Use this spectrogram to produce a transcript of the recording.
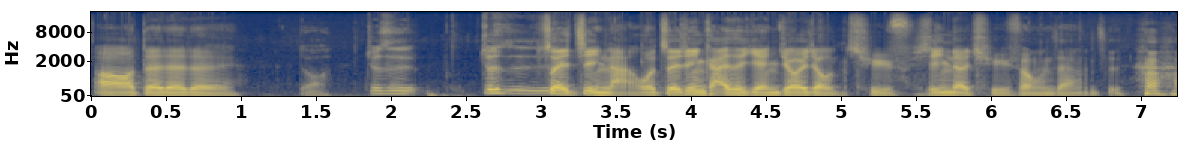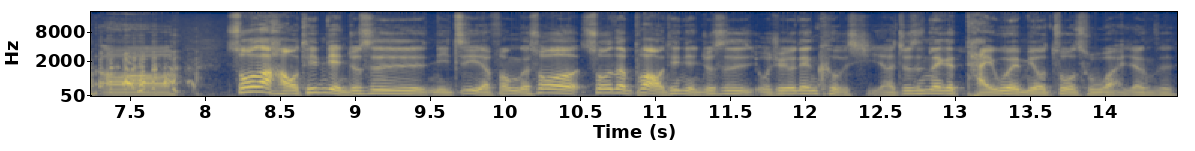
哦，对对对，对吧？就是就是最近啦，我最近开始研究一种曲新的曲风，这样子。哦，说的好听点就是你自己的风格，说说的不好听点就是我觉得有点可惜啊，就是那个台位没有做出来这样子。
